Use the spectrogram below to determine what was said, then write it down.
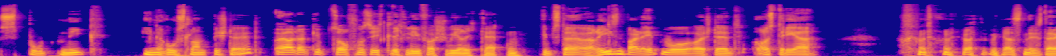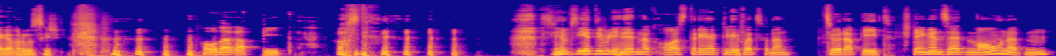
Sputnik in Russland bestellt? Ja, da gibt's offensichtlich Lieferschwierigkeiten. Gibt's da Riesenpaletten, wo steht Austria wie heißt denn Österreich auf Russisch? Oder Rapid. Sie haben es irrtümlich nicht nach Austria geliefert, sondern zu Rapid. Stehen seit Monaten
